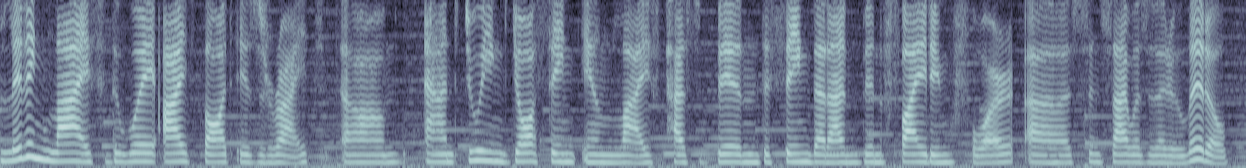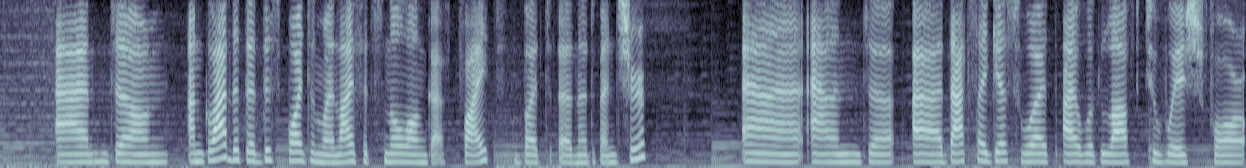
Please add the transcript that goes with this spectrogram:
living life the way I thought is right um, and doing your thing in life has been the thing that I've been fighting for uh, since I was very little. And um, I'm glad that at this point in my life, it's no longer a fight, but an adventure. Uh, and uh, uh, that's, I guess, what I would love to wish for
